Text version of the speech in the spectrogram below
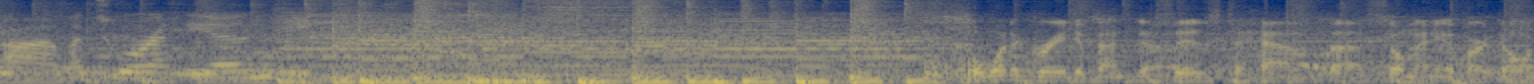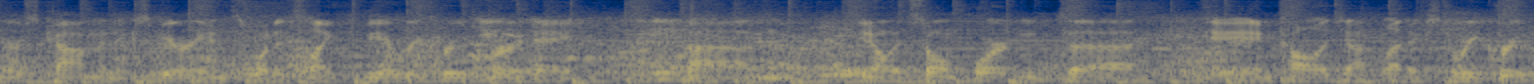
um, a tour at the end. Well, what a great event this is to have uh, so many of our donors come and experience what it's like to be a recruit for a day. Um, you know, it's so important uh, in college athletics to recruit,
